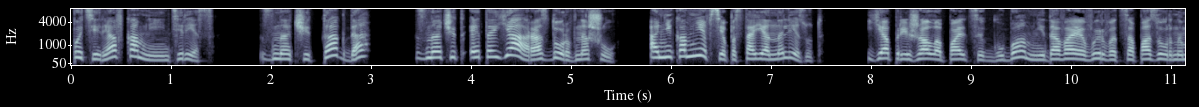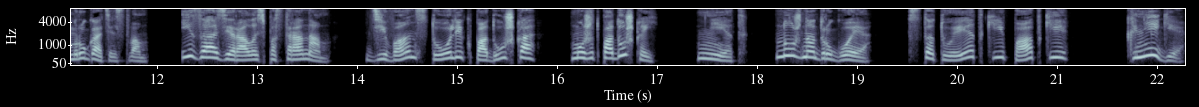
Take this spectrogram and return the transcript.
потеряв ко мне интерес. Значит, так, да? Значит, это я раздор вношу, а не ко мне все постоянно лезут. Я прижала пальцы к губам, не давая вырваться позорным ругательством, и заозиралась по сторонам. Диван, столик, подушка. Может, подушкой? Нет, нужно другое. Статуэтки, папки, книги.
